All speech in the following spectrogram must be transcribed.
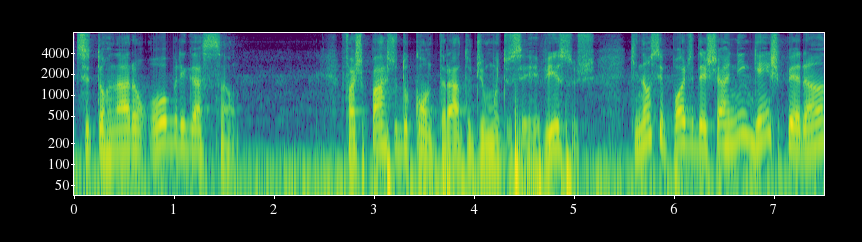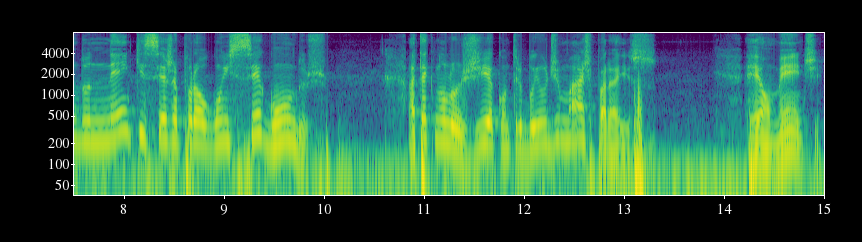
se tornaram obrigação. Faz parte do contrato de muitos serviços que não se pode deixar ninguém esperando, nem que seja por alguns segundos. A tecnologia contribuiu demais para isso. Realmente,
